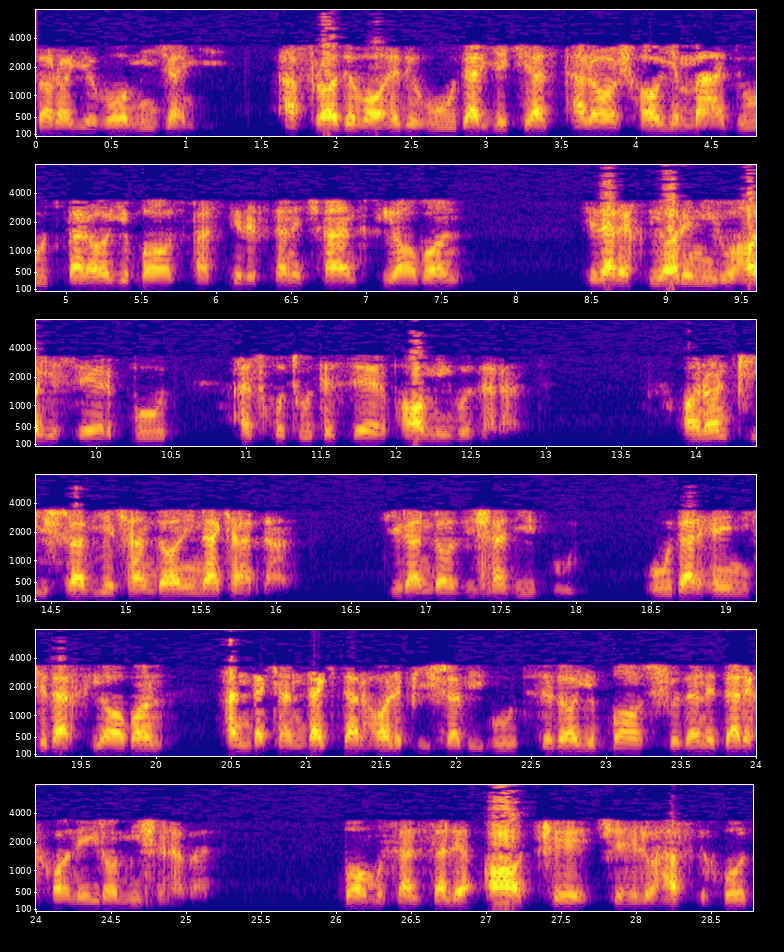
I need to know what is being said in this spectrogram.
سارایوو می جنگید. افراد واحد او در یکی از های معدود برای بازپس گرفتن چند خیابان که در اختیار نیروهای سرب بود از خطوط سرب ها می گذرند. آنان پیشروی چندانی نکردند. تیراندازی شدید بود. او در حینی که در خیابان اندک اندک در حال پیشروی بود صدای باز شدن در خانه ای را میشنود. با مسلسل آک چهل و هفت خود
